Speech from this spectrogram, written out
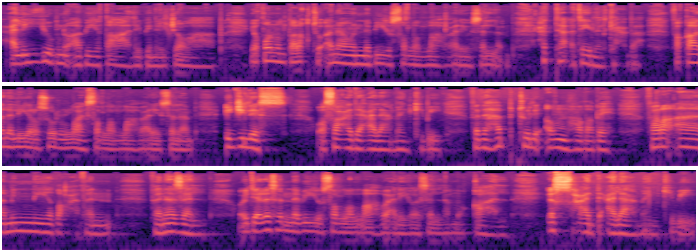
علي بن أبي طالب الجواب. يقول انطلقت أنا والنبي صلى الله عليه وسلم حتى أتينا الكعبة. فقال لي رسول الله صلى الله عليه وسلم اجلس. وصعد على منكبي فذهبت لأنهض به فرأى مني ضعفا فنزل. وجلس النبي صلى الله عليه وسلم وقال اصعد على منكبي.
